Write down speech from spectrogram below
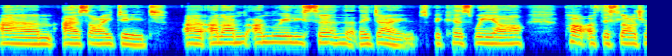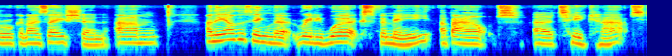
um, as I did. Uh, and I'm I'm really certain that they don't because we are part of this larger organisation. Um, and the other thing that really works for me about uh, TKAT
